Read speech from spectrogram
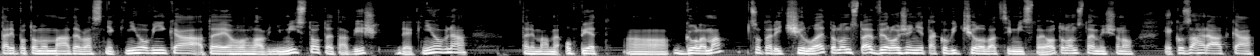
Tady potom máte vlastně knihovníka a to je jeho hlavní místo, to je ta věž, kde je knihovna. Tady máme opět uh, golema, co tady chilluje, tohle je vyloženě takový chillovací místo, jo, tohle je myšleno jako zahrádka,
